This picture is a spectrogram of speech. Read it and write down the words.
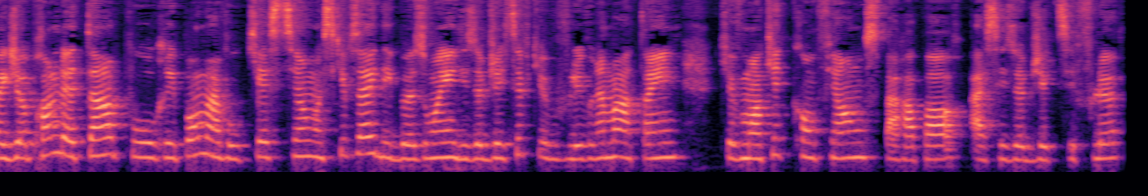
Fait que je vais prendre le temps pour répondre à vos questions. Est-ce que vous avez des besoins, des objectifs que vous voulez vraiment atteindre, que vous manquez de confiance par rapport à ces objectifs-là?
